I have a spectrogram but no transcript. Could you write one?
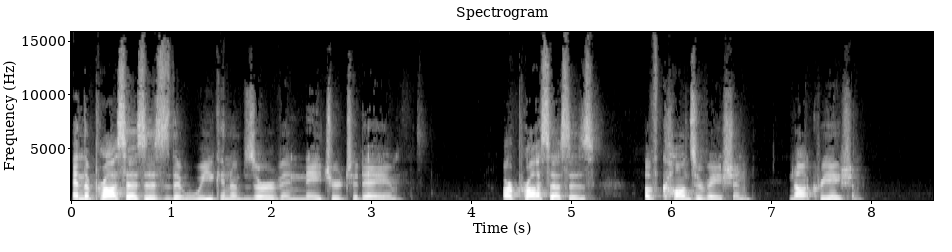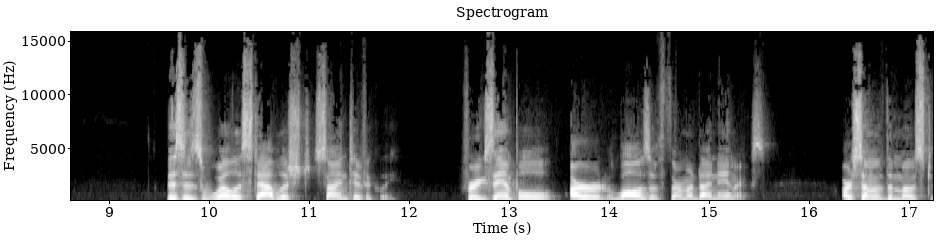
And the processes that we can observe in nature today are processes of conservation, not creation. This is well established scientifically. For example, our laws of thermodynamics. are some of the most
